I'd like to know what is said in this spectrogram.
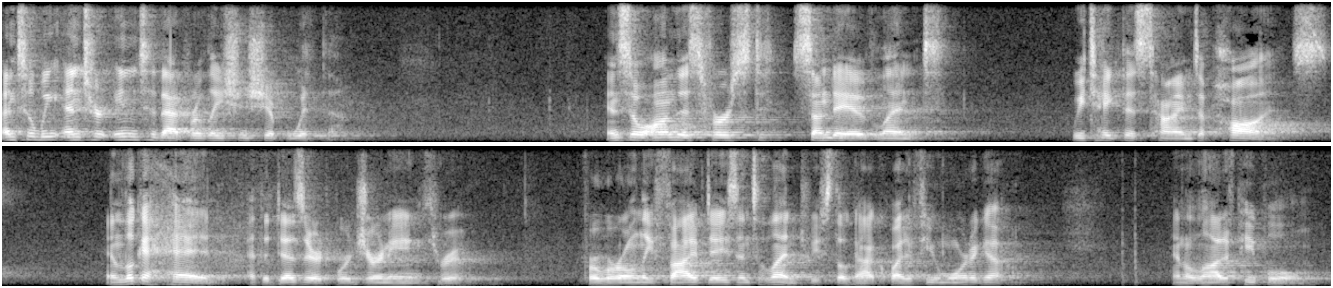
until we enter into that relationship with them. And so on this first Sunday of Lent, we take this time to pause and look ahead at the desert we're journeying through. For we're only five days into Lent, we've still got quite a few more to go. And a lot of people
